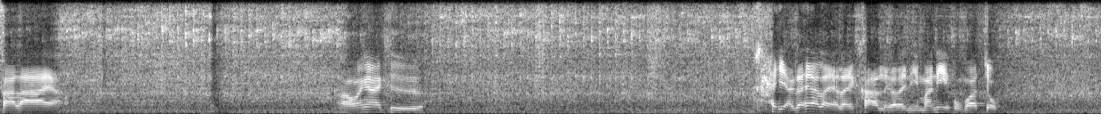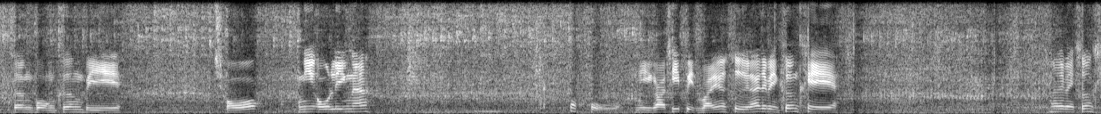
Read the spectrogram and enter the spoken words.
คาลายอะเอาง่ายๆคือ ใครอยากได้อะไรอะไรขาดหรืออะไรนี้มานี่ผมว่าจบ เครื่องบงเครื่องบี โชคนี่โอลิงนะ โอ้โห นี่ก็ที่ปิดไว้ก็คือ น่าจะเป็นเครื่องเค น่าจะเป็นเครื่องเค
